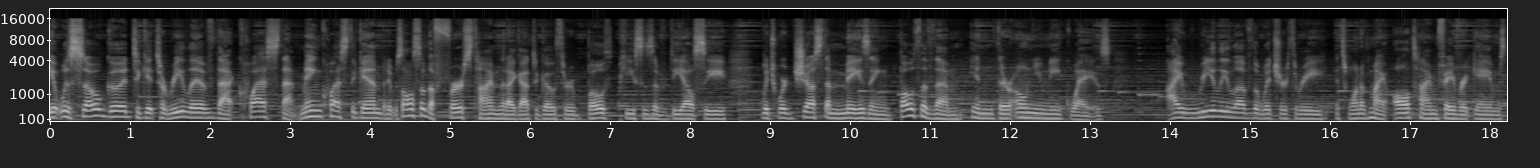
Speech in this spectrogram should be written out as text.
It was so good to get to relive that quest, that main quest again, but it was also the first time that I got to go through both pieces of DLC, which were just amazing, both of them in their own unique ways. I really love The Witcher 3. It's one of my all time favorite games,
